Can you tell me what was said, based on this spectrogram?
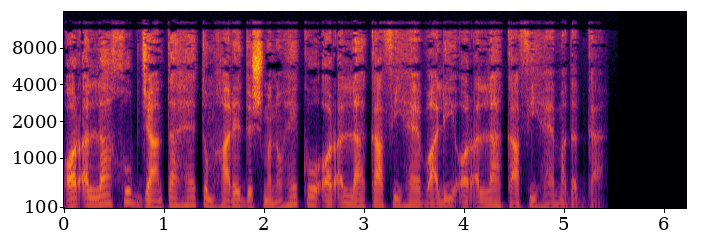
اور اللہ خوب جانتا ہے تمہارے دشمنوہے کو اور اللہ کافی ہے والی اور اللہ کافی ہے مددگار۔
